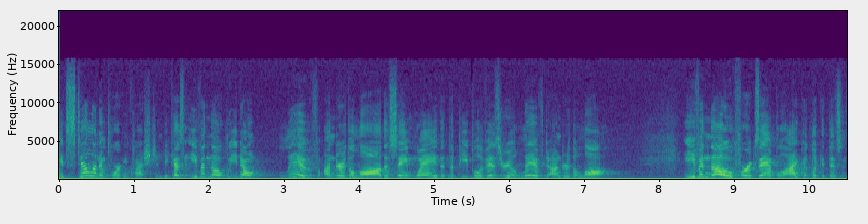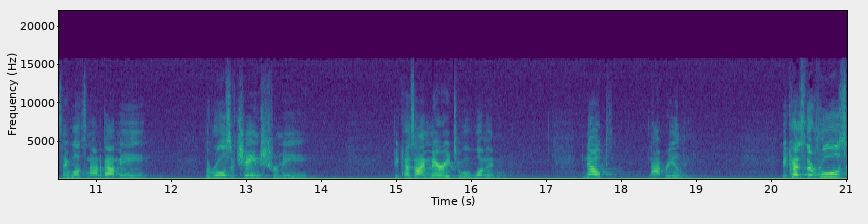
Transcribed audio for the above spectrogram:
It's still an important question because even though we don't live under the law the same way that the people of Israel lived under the law, even though, for example, I could look at this and say, well, it's not about me. The rules have changed for me because I'm married to a woman. Nope, not really. Because the rules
